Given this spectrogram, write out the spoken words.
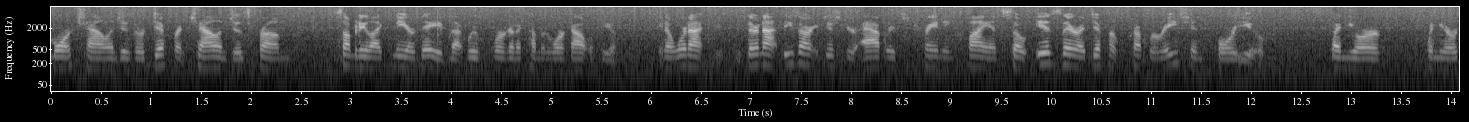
more challenges or different challenges from somebody like me or dave that we're, we're going to come and work out with you you know we're not they're not these aren't just your average training clients so is there a different preparation for you when you're when you're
